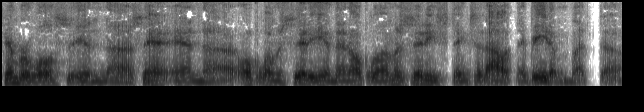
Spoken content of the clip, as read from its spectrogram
Timberwolves in uh, San, in uh, Oklahoma City, and then Oklahoma City stinks it out and they beat them. But uh,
